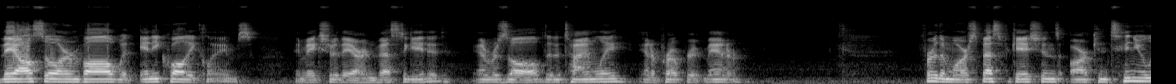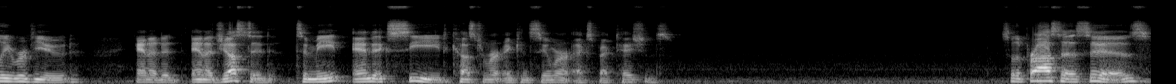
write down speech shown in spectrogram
They also are involved with any quality claims and make sure they are investigated and resolved in a timely and appropriate manner. Furthermore, specifications are continually reviewed and, ad- and adjusted to meet and exceed customer and consumer expectations. So the process is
